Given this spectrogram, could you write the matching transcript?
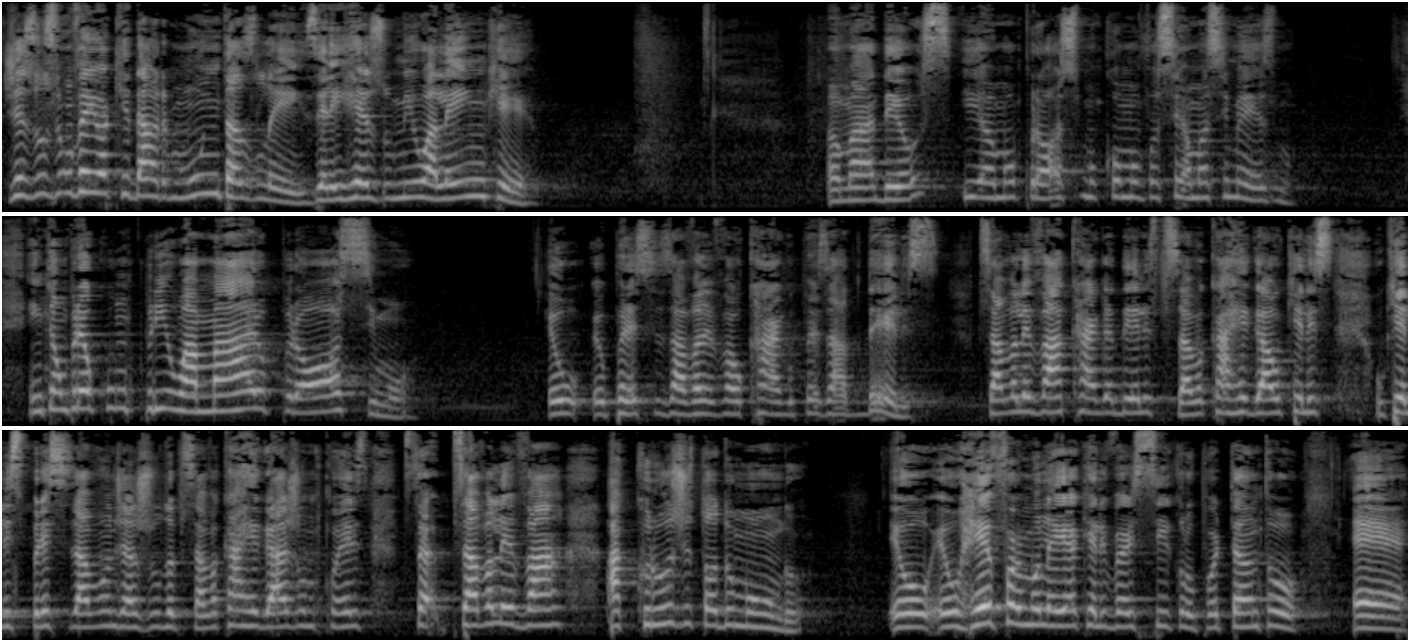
Jesus não veio aqui dar muitas leis, ele resumiu a lei em quê? Ama a Deus e ama o próximo como você ama a si mesmo. Então, para eu cumprir o amar o próximo, eu, eu precisava levar o cargo pesado deles precisava levar a carga deles, precisava carregar o que eles, o que eles precisavam de ajuda, precisava carregar junto com eles, precisava levar a cruz de todo mundo. Eu, eu reformulei aquele versículo, portanto, é,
